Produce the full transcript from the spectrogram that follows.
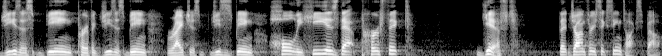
Jesus being perfect, Jesus being righteous, Jesus being holy, he is that perfect gift that John 3:16 talks about.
